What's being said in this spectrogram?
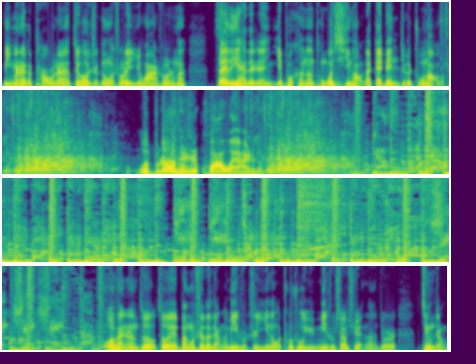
里面那个头呢，最后只跟我说了一句话，说什么再厉害的人也不可能通过洗脑来改变你这个猪脑子。”我不知道他是夸我呀，还是怎么。我反正作作为办公室的两个秘书之一呢，我处处与秘书小雪呢就是竞争。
